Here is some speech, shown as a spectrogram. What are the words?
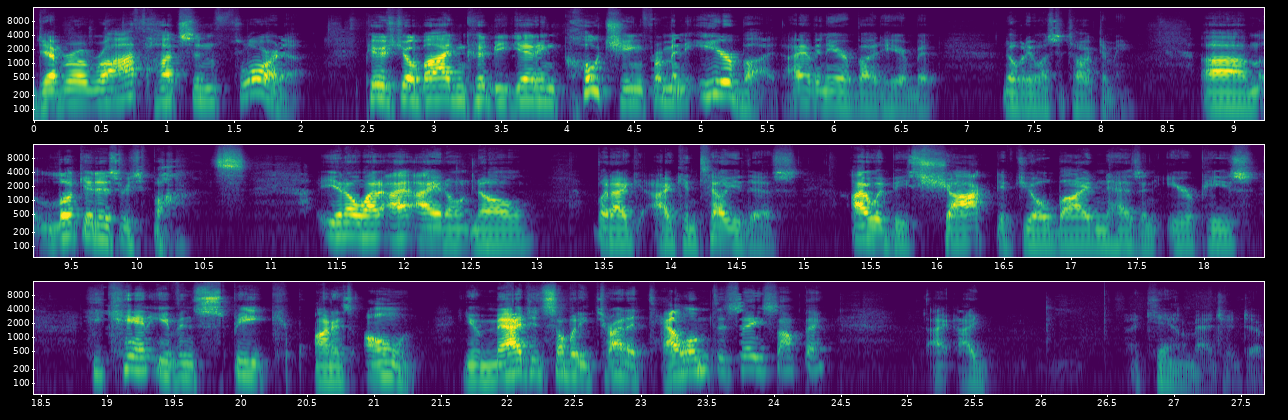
Deborah Roth, Hudson, Florida. Appears Joe Biden could be getting coaching from an earbud. I have an earbud here, but nobody wants to talk to me. Um, look at his response. You know what? I, I don't know, but I, I can tell you this. I would be shocked if Joe Biden has an earpiece. He can't even speak on his own. You imagine somebody trying to tell him to say something? I, I, I can't imagine, Deborah.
